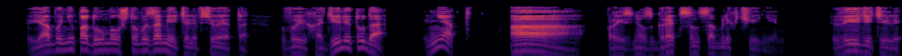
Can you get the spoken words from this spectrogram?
— Я бы не подумал, что вы заметили все это. Вы ходили туда? — Нет. А — А-а-а! — произнес Грегсон с облегчением. — Видите ли,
